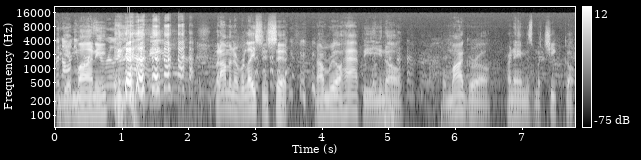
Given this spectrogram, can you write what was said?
But you get money. Really, really but I'm in a relationship and I'm real happy, you know. with my girl, her name is Machiko.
